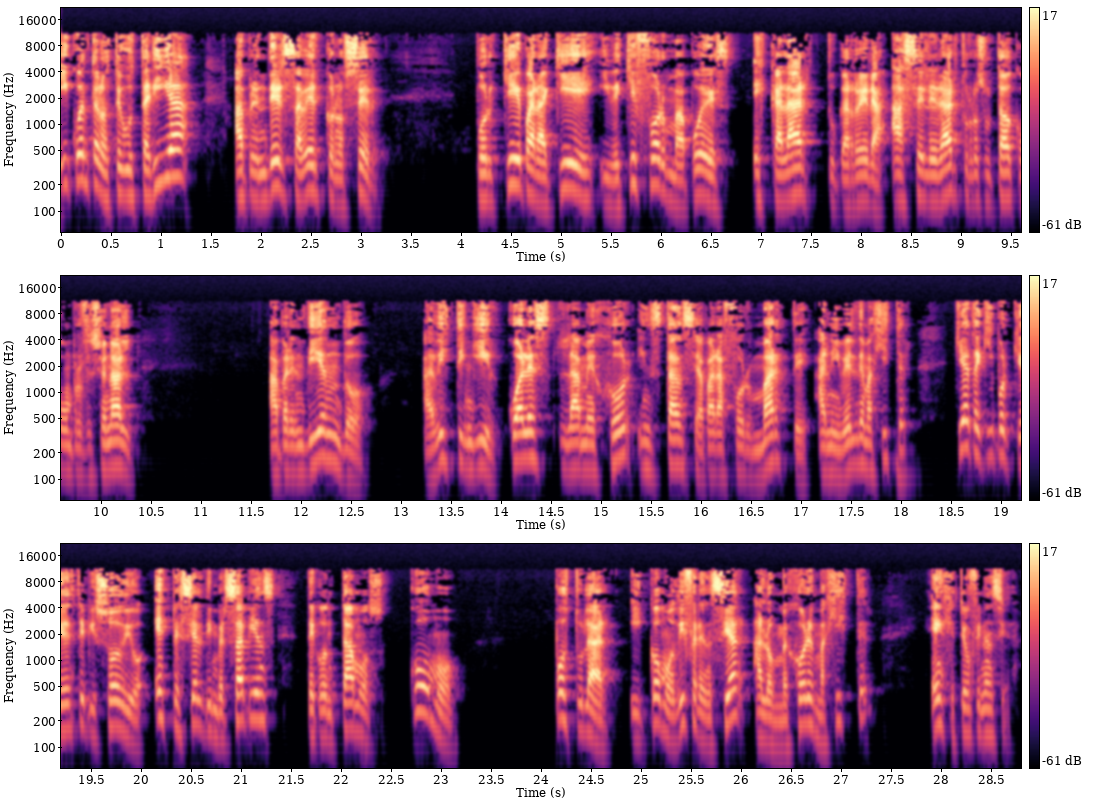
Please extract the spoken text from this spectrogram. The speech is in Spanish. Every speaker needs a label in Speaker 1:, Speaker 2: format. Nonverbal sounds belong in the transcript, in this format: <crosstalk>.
Speaker 1: Y cuéntanos, ¿te gustaría aprender, saber, conocer por qué, para qué y de qué forma puedes escalar tu carrera, acelerar tus resultados como profesional, aprendiendo a distinguir cuál es la mejor instancia para formarte a nivel de magíster? Quédate aquí porque en este episodio especial de Inversapiens te contamos cómo postular y cómo diferenciar a los mejores magíster en gestión financiera.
